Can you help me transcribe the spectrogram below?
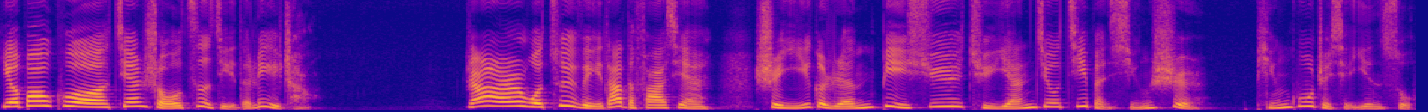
也包括坚守自己的立场。然而，我最伟大的发现是一个人必须去研究基本形势，评估这些因素，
